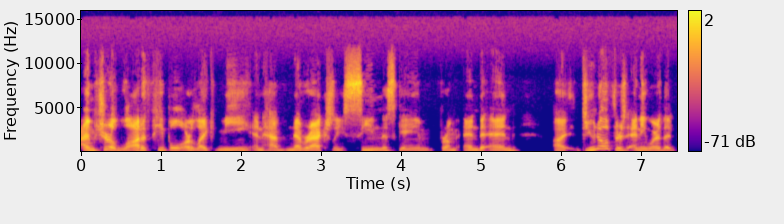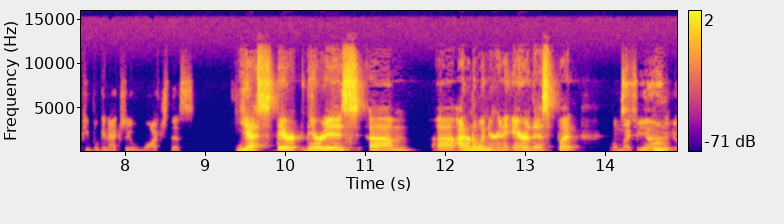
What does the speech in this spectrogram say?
I'm sure a lot of people are like me and have never actually seen this game from end to end. Uh, do you know if there's anywhere that people can actually watch this? Yes, there there is. Um, uh, I don't know when you're going to air this, but well, might soon, be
